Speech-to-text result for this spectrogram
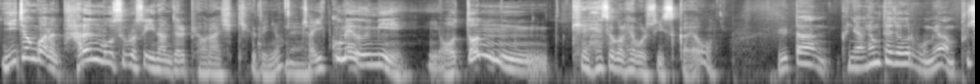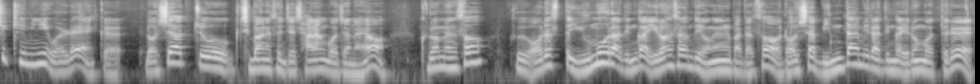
이전과는 다른 모습으로서 이 남자를 변화시키거든요. 네. 자, 이 꿈의 의미 이 어떻게 해석을 해볼 수 있을까요? 일단 그냥 형태적으로 보면 푸시키민이 원래 그 러시아 쪽 집안에서 이제 자란 거잖아요. 그러면서 그 어렸을 때 유머라든가 이런 사람들 영향을 받아서 러시아 민담이라든가 이런 것들을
